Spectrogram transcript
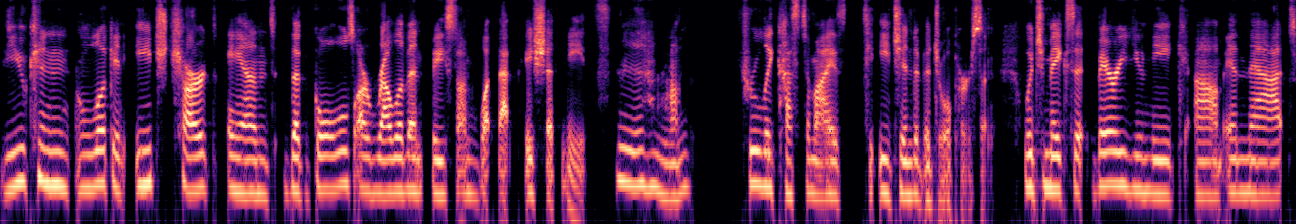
you can look at each chart and the goals are relevant based on what that patient needs. Mm-hmm. Um, truly customized to each individual person, which makes it very unique um, in that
